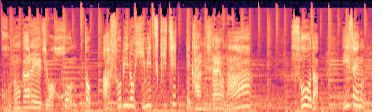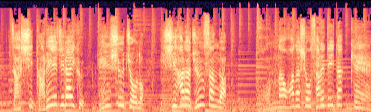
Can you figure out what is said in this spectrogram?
このガレージはほんと遊びの秘密基地って感じだよな。そうだ。以前雑誌「ガレージライフ」編集長の石原淳さんがこんなお話をされていたっけ？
